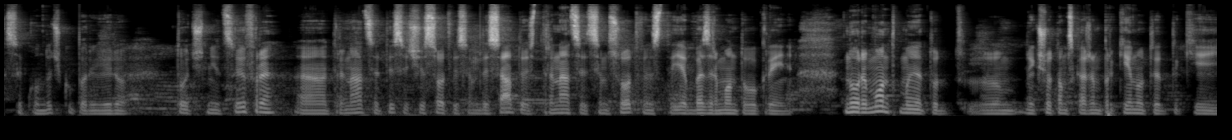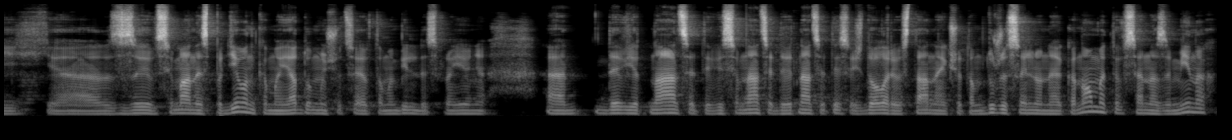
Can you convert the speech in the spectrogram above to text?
Секундочку, перевірю точні цифри. Е, 13 680, тобто 13700 він стає без ремонту в Україні. Ну, ремонт ми тут, е, якщо там, скажімо, прикинути такий е, з всіма несподіванками, я думаю, що цей автомобіль десь в районі е, 19, 18, 19 тисяч доларів стане, якщо там дуже сильно не економити, все на замінах,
